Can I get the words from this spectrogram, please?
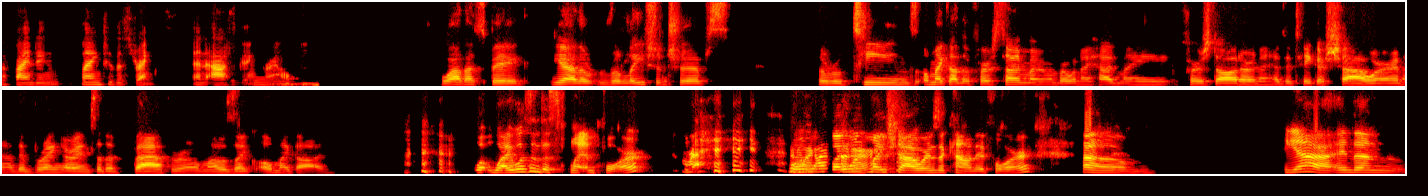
so finding, playing to the strengths and asking for help. Wow, that's big. Yeah, the relationships the routines. Oh my God, the first time I remember when I had my first daughter and I had to take a shower and I had to bring her into the bathroom, I was like, oh my God. what why wasn't this planned for? Right. why, why weren't my showers accounted for? Um yeah, and then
